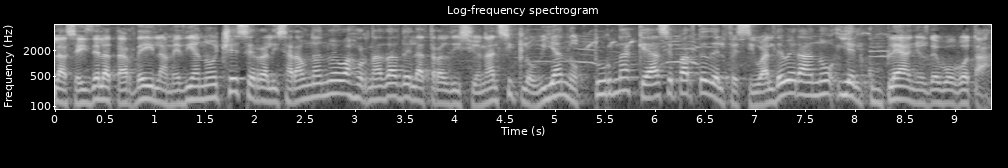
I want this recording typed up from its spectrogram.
las 6 de la tarde y la medianoche se realizará una nueva jornada de la tradicional ciclovía nocturna que hace parte del Festival de Verano y el cumpleaños de Bogotá.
